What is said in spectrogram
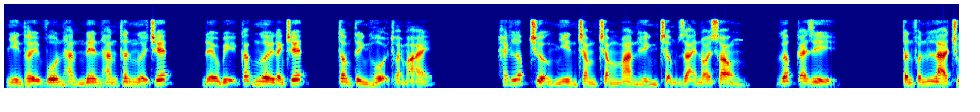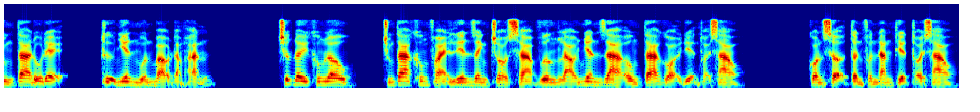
nhìn thấy vốn hẳn nên hắn thân người chết, đều bị các ngươi đánh chết, tâm tình hội thoải mái. Hách lớp trưởng nhìn chằm chằm màn hình chậm rãi nói xong, gấp cái gì? Tần phấn là chúng ta đồ đệ, tự nhiên muốn bảo đảm hắn. Trước đây không lâu, chúng ta không phải liên danh cho xả vương láo nhân ra ông ta gọi điện thoại sao? Còn sợ tần phấn ăn thiệt thòi sao?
